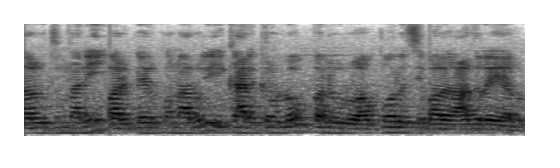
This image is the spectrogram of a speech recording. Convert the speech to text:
జరుగుతుందని వారు పేర్కొన్నారు. ఈ కార్యక్రమంలో పలువురు అపోలో సిబ్బంది హాజరయ్యారు.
